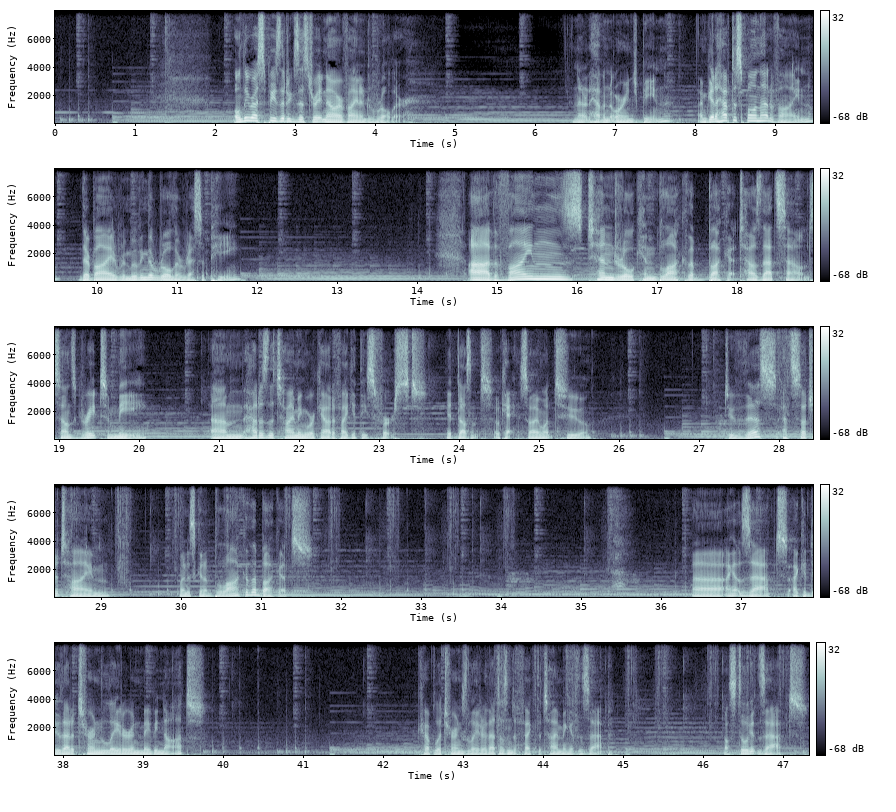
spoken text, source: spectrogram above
Only recipes that exist right now are vine and roller. And I don't have an orange bean. I'm gonna have to spawn that vine, thereby removing the roller recipe. Ah, the vine's tendril can block the bucket. How's that sound? Sounds great to me. Um, how does the timing work out if I get these first? It doesn't. Okay, so I want to do this at such a time when it's going to block the bucket. Uh, I got zapped. I could do that a turn later and maybe not. A couple of turns later. That doesn't affect the timing of the zap. I'll still get zapped.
